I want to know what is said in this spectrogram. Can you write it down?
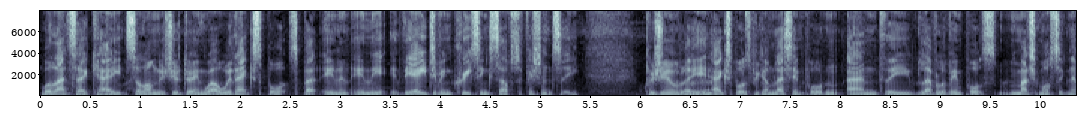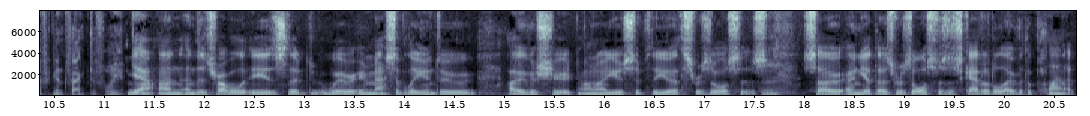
well, that's okay so long as you're doing well with exports. But in, in the, the age of increasing self sufficiency, presumably mm-hmm. exports become less important and the level of imports much more significant factor for you. Yeah, and, and the trouble is that we're massively into overshoot on our use of the Earth's resources. Mm. So, and yet those resources are scattered all over the planet.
